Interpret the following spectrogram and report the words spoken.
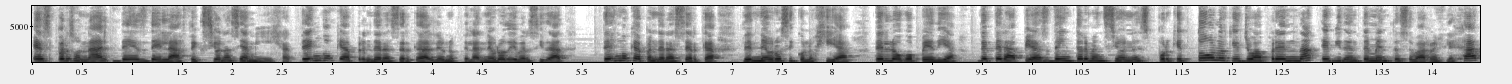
es personal desde la afección hacia mi hija. Tengo que aprender acerca de la neurodiversidad tengo que aprender acerca de neuropsicología, de logopedia, de terapias, de intervenciones, porque todo lo que yo aprenda evidentemente se va a reflejar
